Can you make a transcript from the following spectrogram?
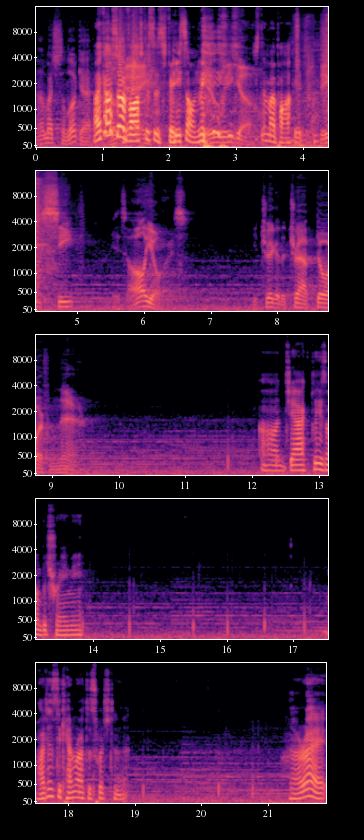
Not much to look at. I like how I still Okay. Vasquez's face on me. Here we go. Just in my pocket. Big seat is all yours. You trigger the trap door from there. Oh, Jack, please don't betray me. Why does the camera have to switch to that? Alright.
